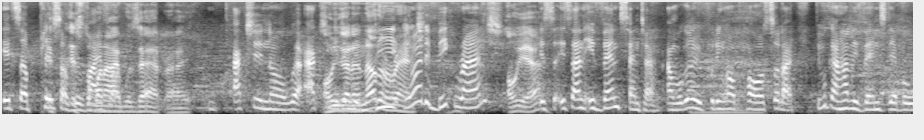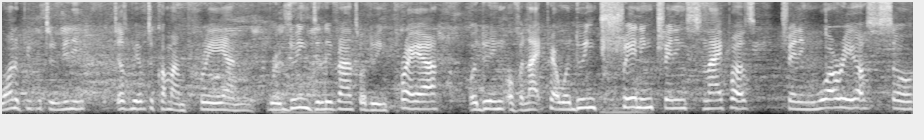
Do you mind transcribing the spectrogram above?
it's a place it's, of it's revival. the one I was at, right? Actually, no. We're actually. Oh, you got another big, ranch. You know the big ranch? Oh yeah. It's, it's an event center, and we're going to be putting up halls so that people can have events there. But we want people to really just be able to come and pray. And we're doing deliverance. We're doing prayer. We're doing overnight prayer. We're doing training, training snipers, training warriors. So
